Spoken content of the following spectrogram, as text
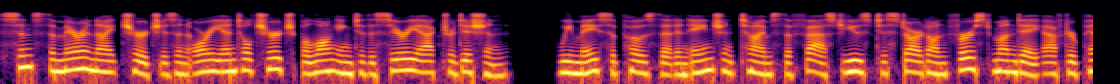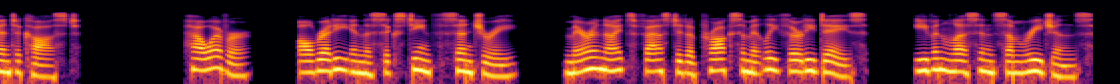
Since the Maronite Church is an Oriental church belonging to the Syriac tradition, we may suppose that in ancient times the fast used to start on first Monday after Pentecost. However, already in the 16th century, Maronites fasted approximately 30 days, even less in some regions.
